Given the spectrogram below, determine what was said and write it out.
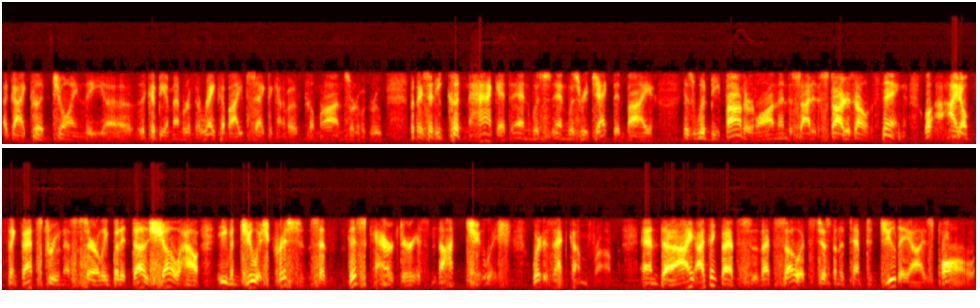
a guy could join the, uh, could be a member of the Rechabite sect, a kind of a Qumran sort of a group. But they said he couldn't hack it and was and was rejected by his would-be father-in-law, and then decided to start his own thing. Well, I don't think that's true necessarily, but it does show how even Jewish Christians said this character is not Jewish. Where does that come from? And uh, I, I think that's that's so. It's just an attempt to Judaize Paul.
